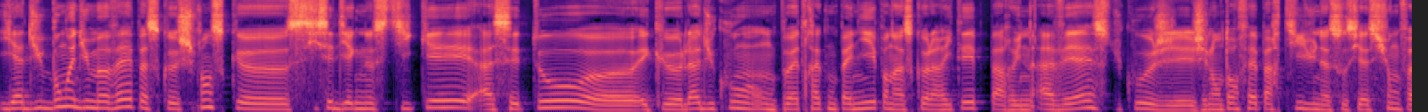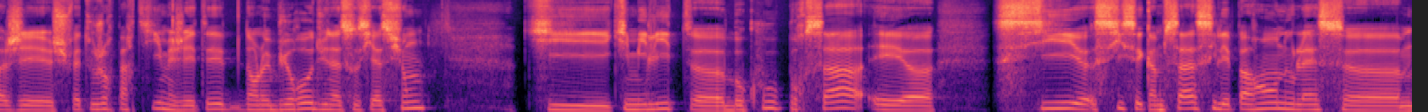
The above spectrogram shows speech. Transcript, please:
Il y a du bon et du mauvais parce que je pense que si c'est diagnostiqué assez tôt euh, et que là, du coup, on peut être accompagné pendant la scolarité par une AVS, du coup, j'ai longtemps fait partie d'une association, enfin, je fais toujours partie, mais j'ai été dans le bureau d'une association qui, militent euh, beaucoup pour ça. Et euh, si, si c'est comme ça, si les parents nous laissent euh,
